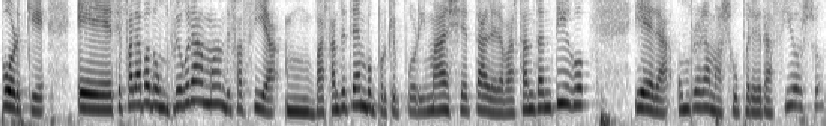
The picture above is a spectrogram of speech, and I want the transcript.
porque eh, se falaba dun programa de facía mm, bastante tempo porque por imaxe tal era bastante antigo e era un programa super gracioso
